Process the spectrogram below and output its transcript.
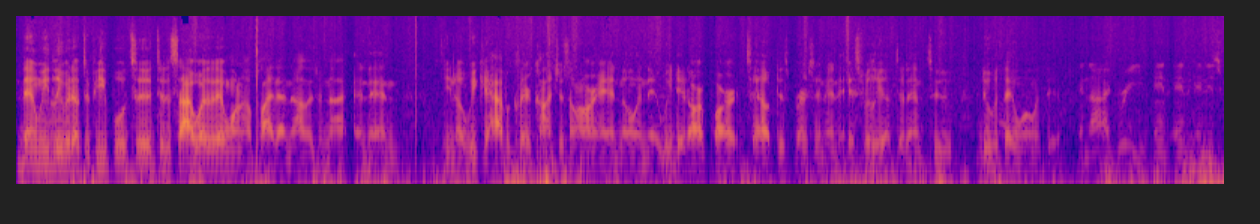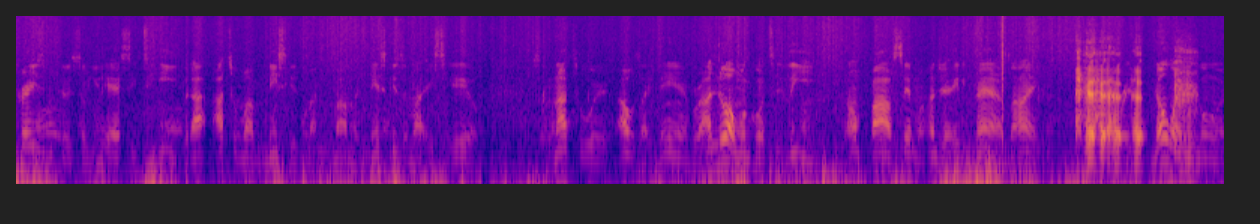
then we leave it up to people to, to decide whether they want to apply that knowledge or not. And then, you know, we can have a clear conscience on our end, knowing that we did our part to help this person, and it's really up to them to do what they want with it. And I agree. And, and, it's crazy because so you had CTE, but I, I took my meniscus, my, my meniscus and my ACL. So when I tore it, I was like, damn, bro, I knew I wasn't going to the league. I'm 5'7", 180 pounds. I ain't, I know I ain't going.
